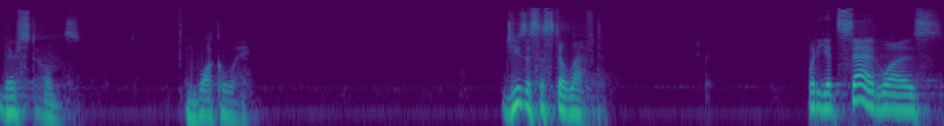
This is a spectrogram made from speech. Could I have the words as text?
their stones and walk away. Jesus is still left. What he had said was,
